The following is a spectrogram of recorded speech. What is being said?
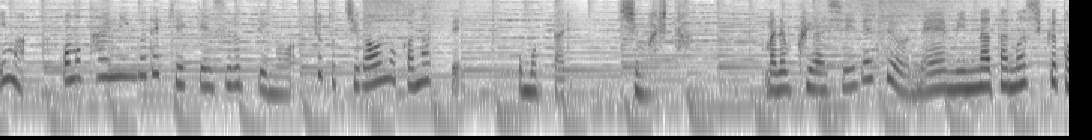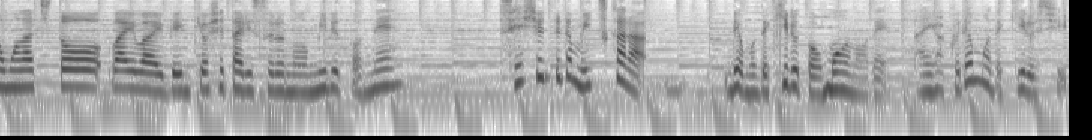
今このタイミングで経験するっていうのはちょっと違うのかなって思ったりしました。まあでも悔しいですよね。みんな楽しく友達とワイワイ勉強してたりするのを見るとね。青春ってでもいつからでもできると思うので大学でもできるし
